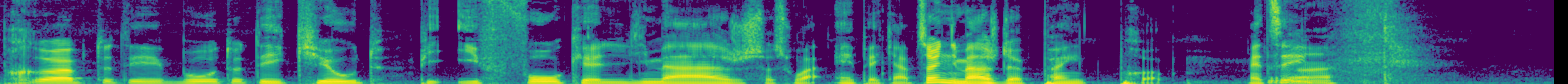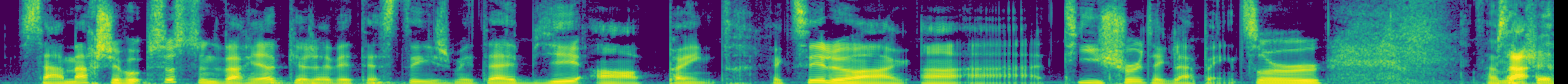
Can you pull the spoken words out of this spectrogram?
propre, tout est beau, tout est cute. Puis il faut que l'image, ce soit impeccable. C'est une image de peintre propre. Mais tu sais, Ouais. Ça marchait pas. Puis ça, c'est une variable que j'avais testée. Je m'étais habillé en peintre. Fait que tu sais, là, en, en- en t-shirt avec la peinture. Ça Ça- marchait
